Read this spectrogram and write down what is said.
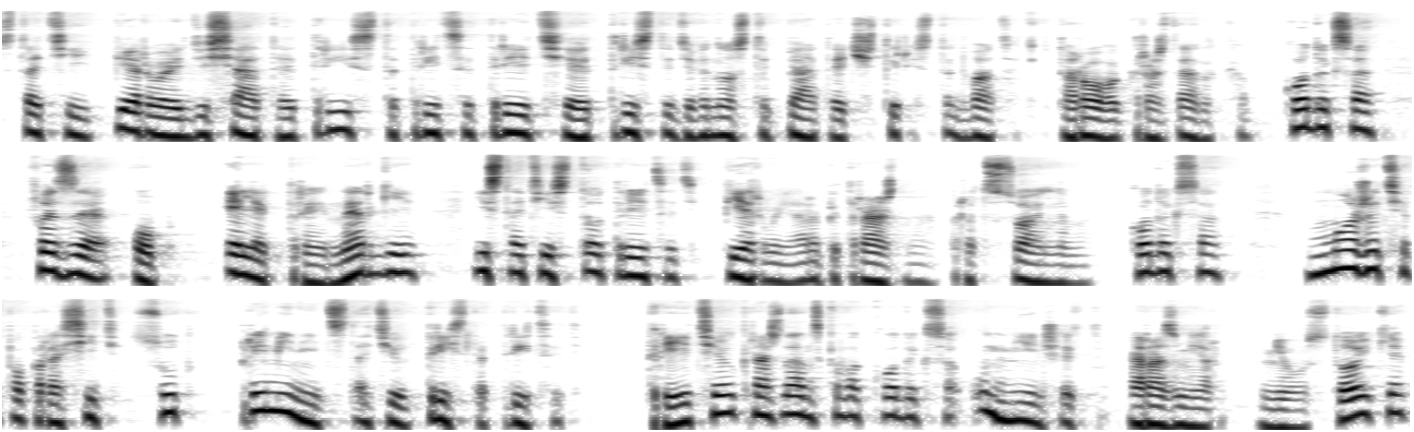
статьи 1, 10, 333, 395, 422 Гражданского кодекса, ФЗ об электроэнергии и статьи 131 Арбитражного процессуального кодекса, можете попросить суд применить статью 333 Гражданского кодекса, уменьшить размер неустойки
